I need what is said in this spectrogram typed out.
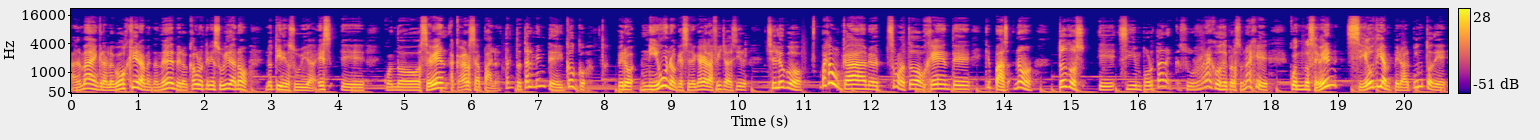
al Minecraft, lo que vos quieras, ¿me entendés? Pero cada uno tiene su vida, no, no tienen su vida. Es eh, cuando se ven a cagarse a palo. Están totalmente del coco. Pero ni uno que se le caiga la ficha a decir, che, loco, bajamos un cambio, somos todos gente, ¿qué pasa? No, todos, eh, sin importar sus rasgos de personaje, cuando se ven, se odian, pero al punto de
